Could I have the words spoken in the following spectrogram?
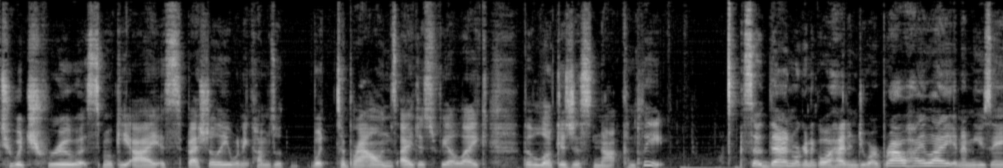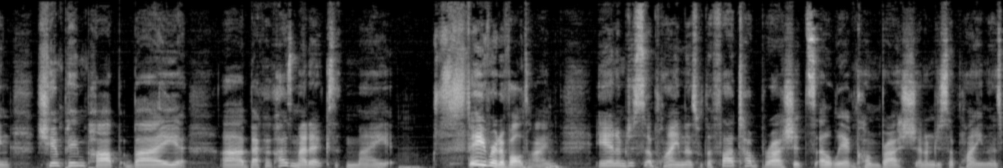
to a true smoky eye, especially when it comes with, with to browns. I just feel like the look is just not complete. So then we're going to go ahead and do our brow highlight and I'm using Champagne Pop by uh, Becca Cosmetics, my favorite of all time. And I'm just applying this with a flat top brush. It's a Lancome brush, and I'm just applying this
